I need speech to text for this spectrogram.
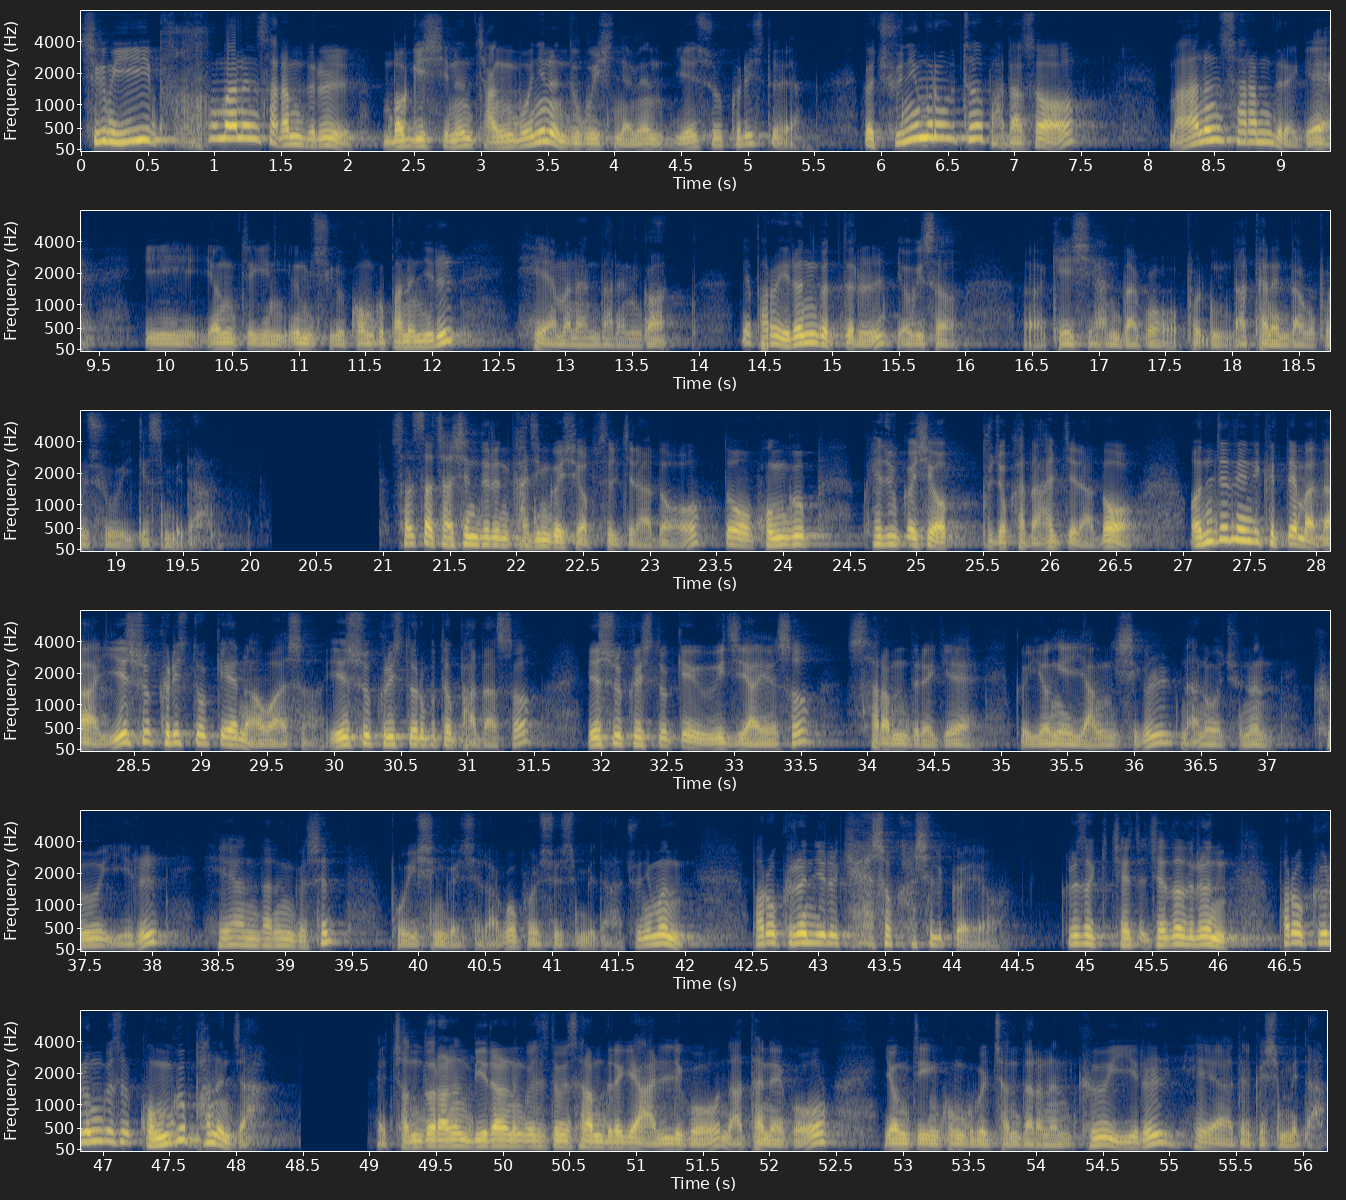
지금 이 수많은 사람들을 먹이시는 장본인은 누구이시냐면 예수 그리스도예요. 그러니까 주님으로부터 받아서 많은 사람들에게 이 영적인 음식을 공급하는 일을 해야만 한다는 것. 바로 이런 것들을 여기서 어, 계시한다고 나타낸다고 볼 수 있겠습니다. 설사 자신들은 가진 것이 없을지라도 또 공급해 줄 것이 부족하다 할지라도 언제든지 그때마다 예수 그리스도께 나와서 예수 그리스도로부터 받아서 예수 그리스도께 의지하여서 사람들에게 그 영의 양식을 나누어 주는 그 일을 해야 한다는 것을 보이신 것이라고 볼 수 있습니다. 주님은 바로 그런 일을 계속 하실 거예요. 그래서 제자들은 바로 그런 것을 공급하는 자, 전도라는 미라는 것을 통해 사람들에게 알리고 나타내고 영적인 공급을 전달하는 그 일을 해야 될 것입니다.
